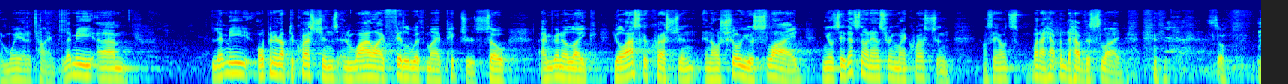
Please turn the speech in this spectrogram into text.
I'm way out of time. Let me, um, let me open it up to questions, and while I fiddle with my pictures. So I'm going to like, you'll ask a question, and I'll show you a slide, and you'll say, that's not answering my question. I'll say, oh, it's, but I happen to have this slide. so,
